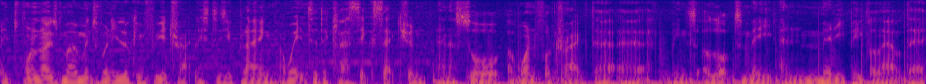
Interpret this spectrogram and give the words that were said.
it's one of those moments when you're looking for your track list as you're playing. I went into the classic section and I saw a wonderful track that uh, means a lot to me and many people out there.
